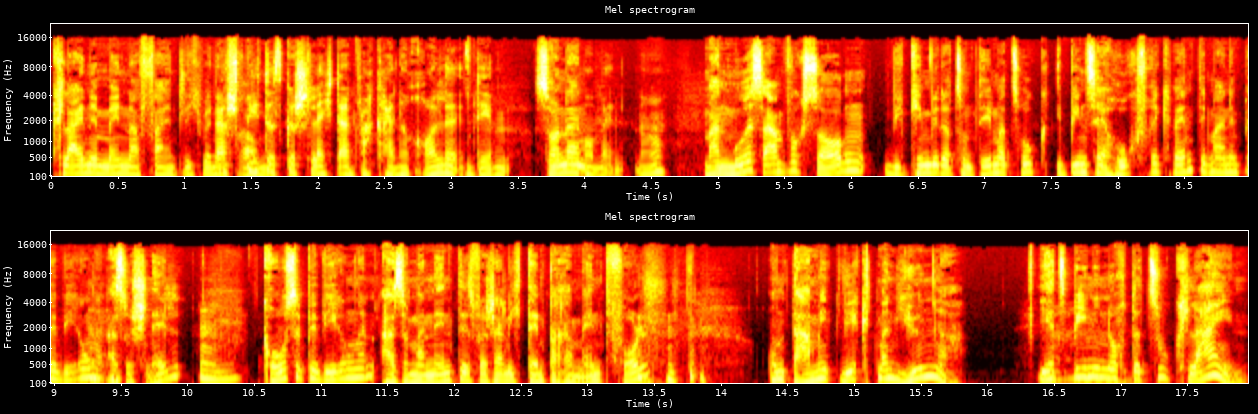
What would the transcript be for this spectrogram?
kleine Männer feindlich, wenn Da ich Frauen spielt das Geschlecht einfach keine Rolle in dem Sondern- Moment. Ne? Man muss einfach sagen, wir kommen wieder zum Thema zurück, ich bin sehr hochfrequent in meinen Bewegungen, also schnell, große Bewegungen, also man nennt es wahrscheinlich temperamentvoll und damit wirkt man jünger. Jetzt bin ich noch dazu klein.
